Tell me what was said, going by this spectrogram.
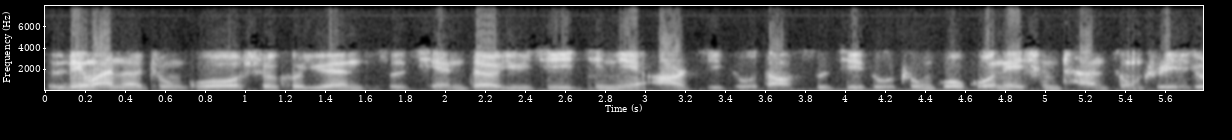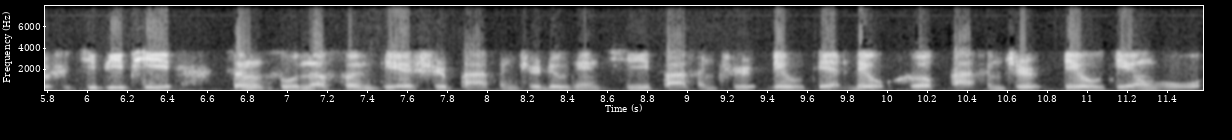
另外呢，中国社科院此前的预计，今年二季度到四季度，中国国内生产总值，也就是 GDP 增速呢，分别是百分之六点七、百分之六点六和百分之六点五，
